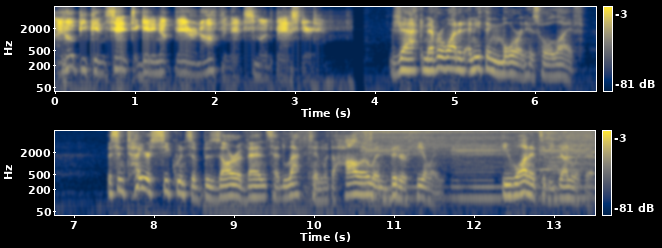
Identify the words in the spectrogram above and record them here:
I hope you consent to getting up there and off in that smug bastard. Jack never wanted anything more in his whole life. This entire sequence of bizarre events had left him with a hollow and bitter feeling. He wanted to be done with it,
